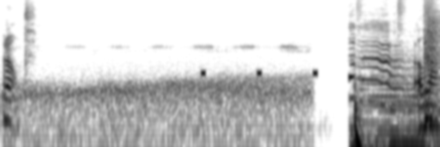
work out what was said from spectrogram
Pronto. Olá.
